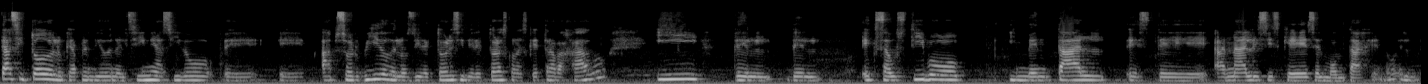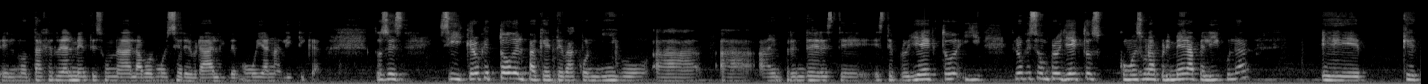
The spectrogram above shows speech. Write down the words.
casi todo lo que he aprendido en el cine ha sido eh, eh, absorbido de los directores y directoras con las que he trabajado y del, del exhaustivo y mental este, análisis que es el montaje. ¿no? El, montaje realmente es una labor muy cerebral y muy analítica. Entonces, sí, creo que todo el paquete va conmigo a, a, emprender este, este proyecto y creo que son proyectos, como es una primera película, eh, que,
